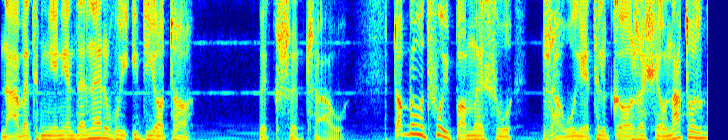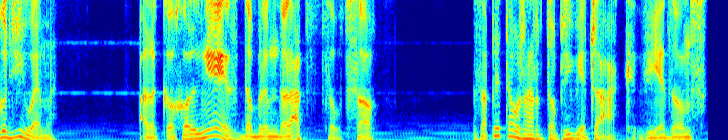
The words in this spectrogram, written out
Nawet mnie nie denerwuj, idioto! wykrzyczał. To był twój pomysł. Żałuję tylko, że się na to zgodziłem. Alkohol nie jest dobrym doradcą, co? Zapytał żartobliwie Jack, wiedząc,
